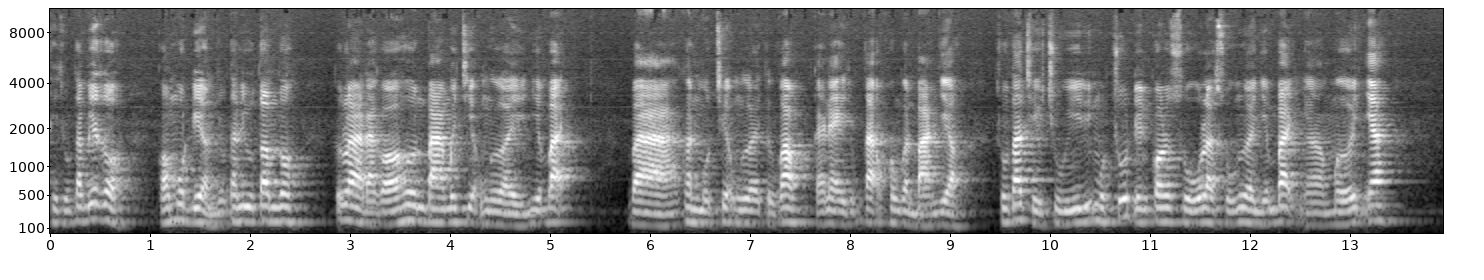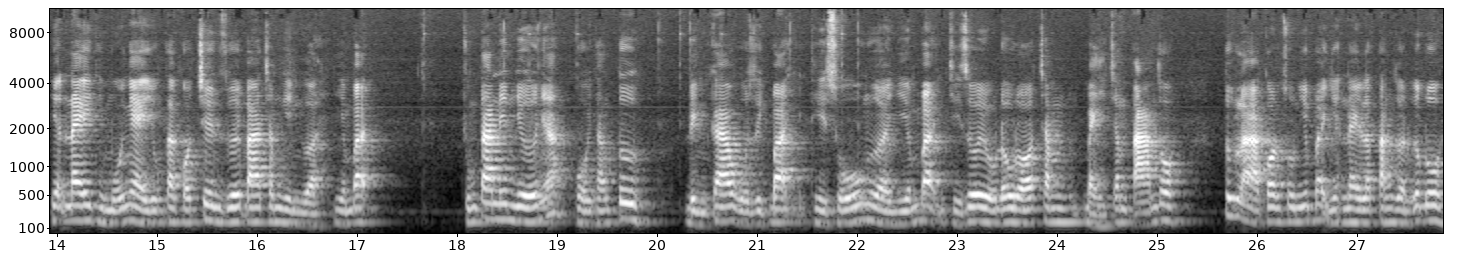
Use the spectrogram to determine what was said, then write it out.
thì chúng ta biết rồi, có một điểm chúng ta lưu tâm thôi, tức là đã có hơn 30 triệu người nhiễm bệnh và gần 1 triệu người tử vong. Cái này chúng ta cũng không cần bàn nhiều. Chúng ta chỉ chú ý một chút đến con số là số người nhiễm bệnh à, mới nhé. Hiện nay thì mỗi ngày chúng ta có trên dưới 300.000 người nhiễm bệnh. Chúng ta nên nhớ nhé, hồi tháng 4 đỉnh cao của dịch bệnh thì số người nhiễm bệnh chỉ rơi vào đâu đó trăm bảy trăm tám thôi. Tức là con số nhiễm bệnh hiện nay là tăng gần gấp đôi.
